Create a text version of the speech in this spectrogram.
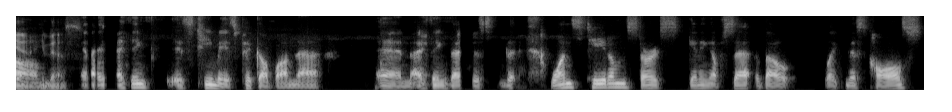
Yeah, um, he does. And I, I think his teammates pick up on that. And I think that just that once Tatum starts getting upset about like missed calls,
